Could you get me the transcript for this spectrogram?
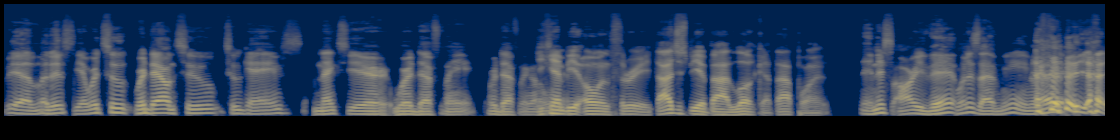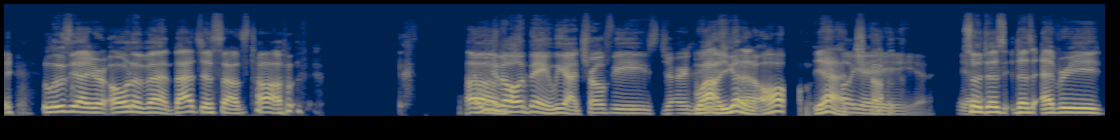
yeah, but it's yeah, we're two, we're down two, two games. Next year, we're definitely, we're definitely gonna. You can't win. be zero and three. That'd just be a bad look at that point. And it's our event. What does that mean, right? yeah, losing at your own event. That just sounds tough. Um, we do the whole thing. We got trophies, jerseys. Wow, you got it all. Yeah. Oh yeah, yeah, yeah, yeah. So does does every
